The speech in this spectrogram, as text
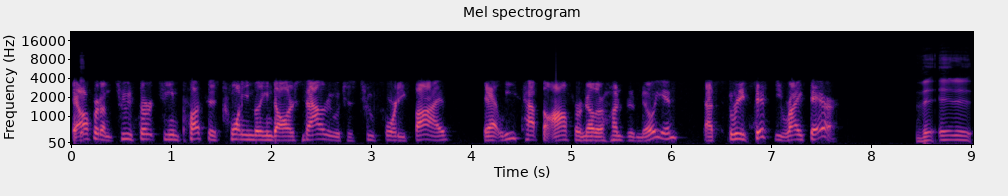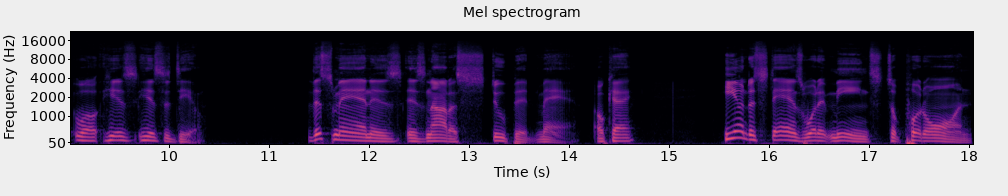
They offered him two thirteen plus his twenty million dollar salary, which is two forty five. They at least have to offer another hundred million. That's three fifty right there. The, it is, well, here's here's the deal. This man is is not a stupid man. Okay, he understands what it means to put on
